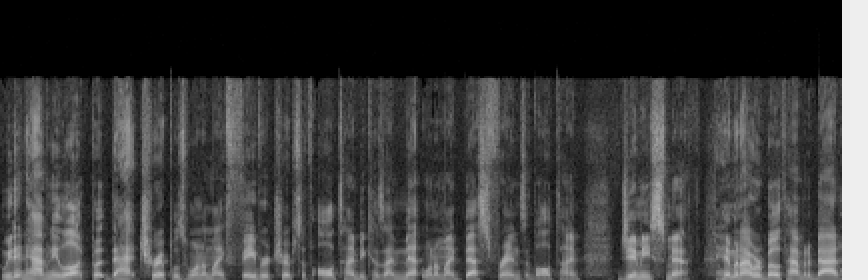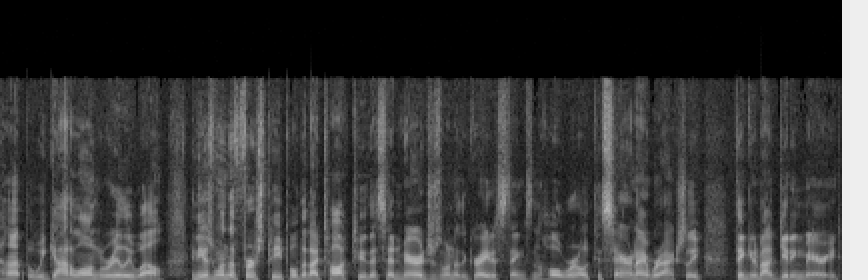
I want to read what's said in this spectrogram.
We didn't have any luck, but that trip was one of my favorite trips of all time because I met one of my best friends of all time, Jimmy Smith. Him and I were both having a bad hunt, but we got along really well. And he was one of the first people that I talked to that said marriage was one of the greatest things in the whole world because Sarah and I were actually thinking about getting married.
